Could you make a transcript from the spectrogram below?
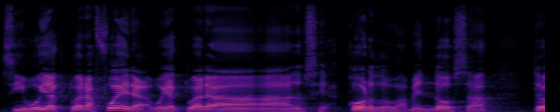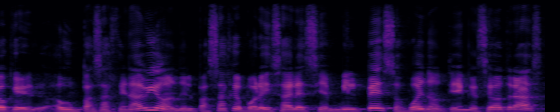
si voy a actuar afuera, voy a actuar a, no sé, a Córdoba, a Mendoza, tengo que a un pasaje en avión. El pasaje por ahí sale 100 mil pesos. Bueno, tienen que ser otras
